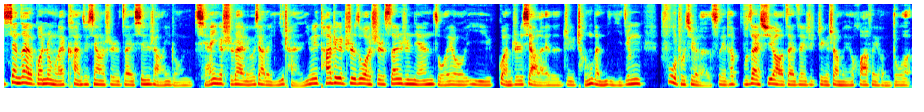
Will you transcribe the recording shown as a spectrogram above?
现在的观众来看，就像是在欣赏一种前一个时代留下的遗产，因为它这个制作是三十年左右一贯之下来的，这个成本已经付出去了，所以它不再需要在在这这个上面花费很多，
